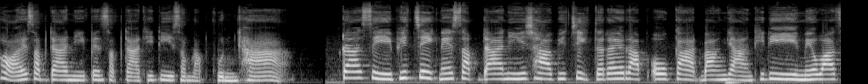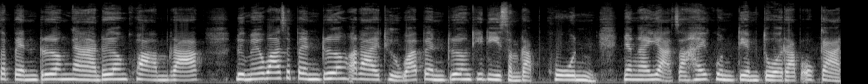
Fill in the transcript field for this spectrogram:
ขอให้สัปดาห์นี้เป็นสัปดาห์ที่ดีสำหรับคุณค่ะ ราศีพิจิกในสัปดาห์นี้ชาวพิจิกจะได้รับโอกาสบางอย่างที่ดี ไม่ว่าจะเป็นเรื่องงานเรื่องความรัก หรือไม่ว่าจะเป็นเรื่องอะไรถือว่าเป็นเรื่องที่ดีสำหรับคุณ ยังไงอยากจะให้คุณเตรียมตัวรับโอกาส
